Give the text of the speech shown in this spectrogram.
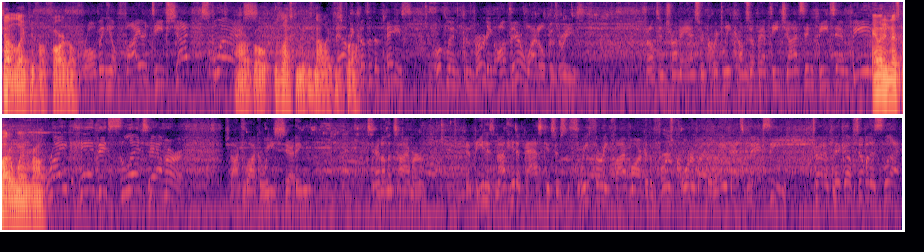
Kind of like it from far though. Alright, bro. This last game is not like this, bro. Brooklyn converting on their wide open threes. Melton trying to answer quickly, comes up empty. Johnson beats Embiid. And that's about to win, bro. Right-handed sledgehammer. Shot clock resetting. 10 on the timer. Embiid has not hit a basket since the 335 mark of the first quarter, by the way. That's Maxey trying to pick up some of the slack.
